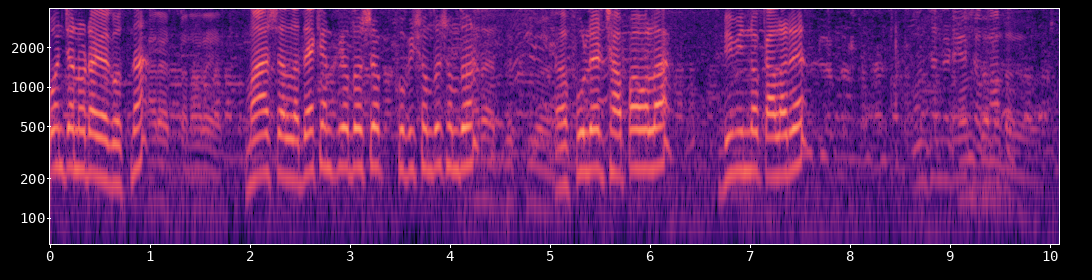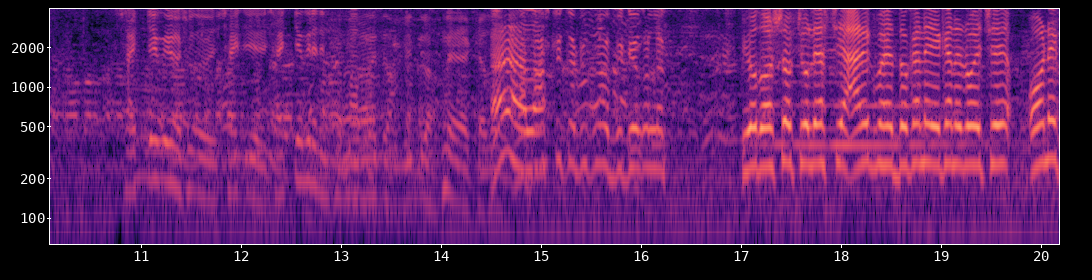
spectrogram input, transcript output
পঞ্চান্ন টাকা গোস, না? মাশাল্লাহ দেখেন প্রিয় দর্শক, খুবই সুন্দর সুন্দর ফুলের ছাপাওয়ালা বিভিন্ন কালারের। প্রিয় দর্শক, চলে আসছি আরেক ভাইয়ের দোকানে। এখানে রয়েছে অনেক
